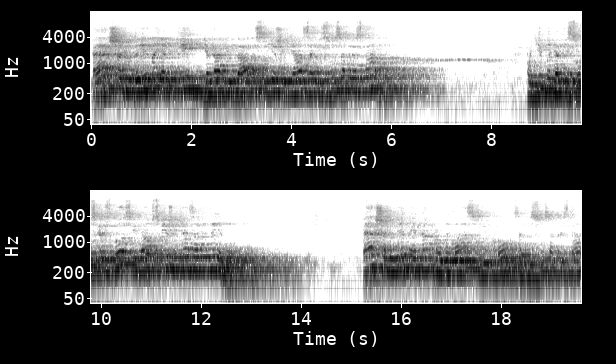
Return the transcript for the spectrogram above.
перша людина, який, яка віддала своє життя за Ісуса Христа. Подібно як Ісус Христос віддав своє життя за людину. Перша людина, яка пролила свою кров за Ісуса Христа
